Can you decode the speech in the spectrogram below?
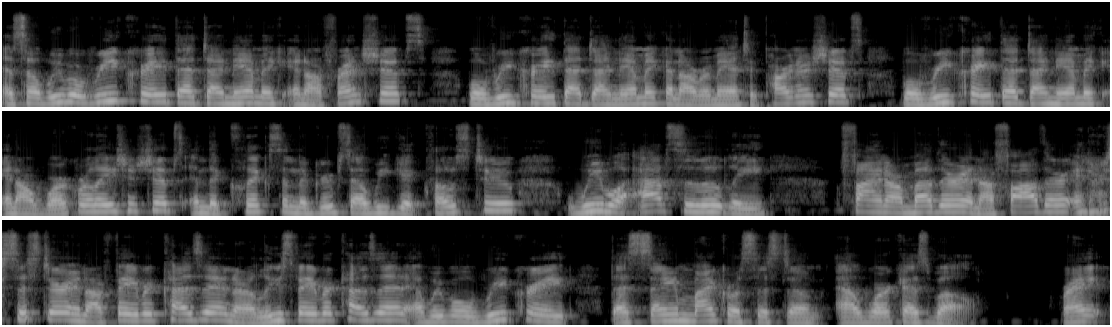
And so we will recreate that dynamic in our friendships. We'll recreate that dynamic in our romantic partnerships. We'll recreate that dynamic in our work relationships in the cliques and the groups that we get close to. We will absolutely find our mother and our father and our sister and our favorite cousin and our least favorite cousin, and we will recreate that same microsystem at work as well. Right?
